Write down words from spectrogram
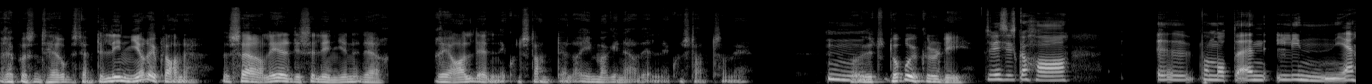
representere bestemte linjer i planet. Særlig er det disse linjene der realdelen er konstant, eller imaginærdelen er konstant. som er. Mm. Og ut, da bruker du de. Så hvis vi skal ha eh, på en måte en linje,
